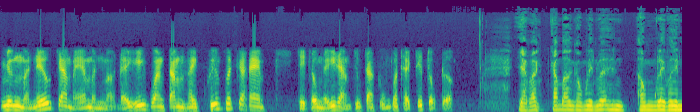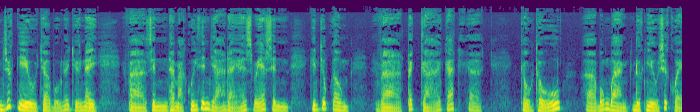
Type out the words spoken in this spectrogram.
nhưng mà nếu cha mẹ mình mà để ý quan tâm hay khuyến khích các em thì tôi nghĩ rằng chúng ta cũng có thể tiếp tục được. Dạ vâng, cảm ơn ông Lê Vinh, ông Lê Vinh rất nhiều cho buổi nói chuyện này và xin thay mặt quý thính giả đài SBS xin kính chúc ông và tất cả các uh, cầu thủ uh, bóng bàn được nhiều sức khỏe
